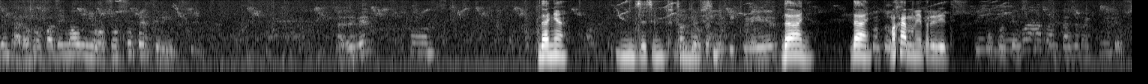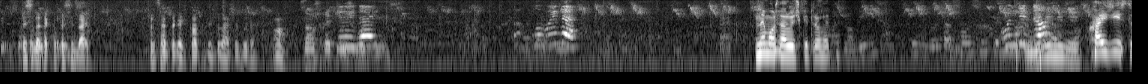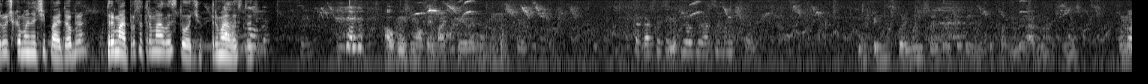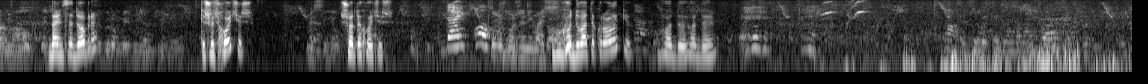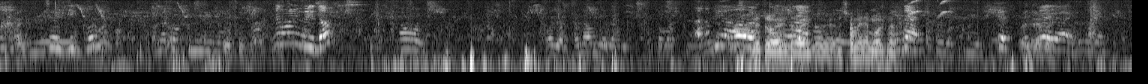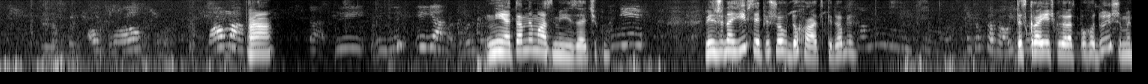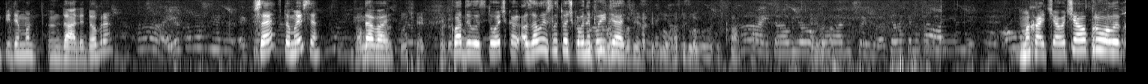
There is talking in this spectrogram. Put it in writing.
Entrar, eles não fazem mal nenhum, eles são super queridos. Estás a ver? Даня. За цим втомився. vêm aqui comer, Даня. Todos махай contentes. привіт. Присідай так, присідай. Присядь так, як тато, тобі легше буде. О. queridos. São os ratinhos gordinhos. Не можна ручки трогати. Mais novinhos. Ні, ні, ні, ні. Хай їсть, ручками не чіпай, добре? Тримай, просто тримай листочок. Тримай листочок. Alguns mal têm mais não. Que mais tempo. Depende, se forem muito bem tratadinhos, até podem durar mais. Mas o normal. Дань, все добре? Duram mesmo muito menos. Ти щось хочеш? Mas sim, eles Що ти хочеш? Дай-ка. são os bons animais. Годувати кроликів? Годуй, годуй. Não me dá? Olha, olha ali, olha ali. Não tô mais pequeno. Не трогай, не трогай, не трогай. Ручками не можна. Мама, А, и, и, и я. ні, там нема змії, зайчику. Ні. Він же наївся і пішов до хатки, добре? Ти з краєчку зараз погодуєш і ми підемо далі, добре? Все, втомився? Давай. Клади листочка, а залиш листочка, вони поїдять. На підлогу. Так, так. Махай чао, чао, кролик.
